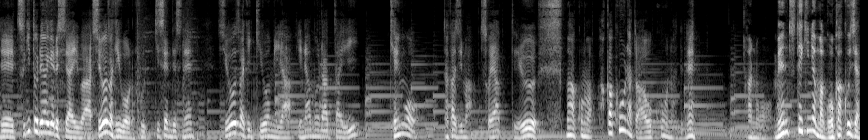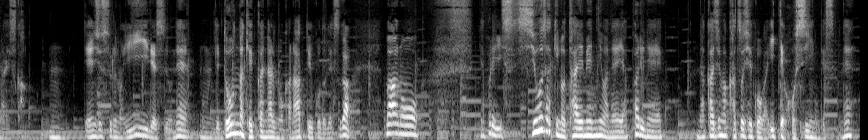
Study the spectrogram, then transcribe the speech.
で次取り上げる試合は塩崎号の復帰戦ですね。塩崎清宮稲村対剣王中島曽谷っていうまあこの赤コーナーと青コーナーでねあのメンツ的にはま互角じゃないですか、うん、演習するのいいですよね、うん、でどんな結果になるのかなっていうことですがまああのやっぱり塩崎の対面にはねやっぱりね中島克彦がいてほしいんですよね。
